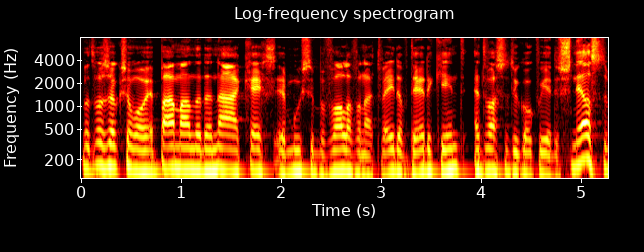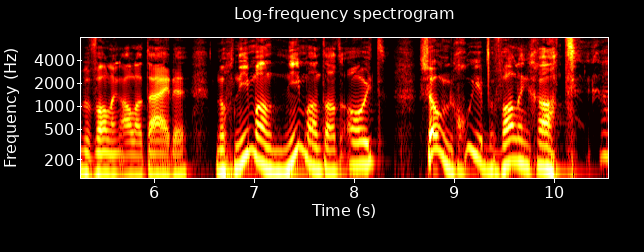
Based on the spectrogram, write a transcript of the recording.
Wat was ook zo mooi. Een paar maanden daarna kreeg ze, moest ze bevallen van haar tweede of derde kind. Het was natuurlijk ook weer de snelste bevalling aller tijden. Nog niemand, niemand had ooit zo'n goede bevalling gehad. Oh,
